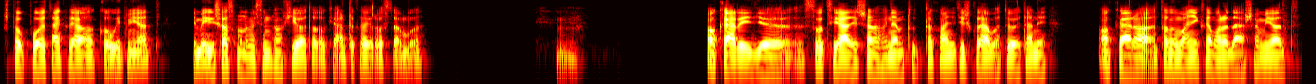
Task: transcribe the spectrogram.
stoppolták le a Covid miatt. Én mégis azt mondom, hogy szerintem a fiatalok jártak a legrosszabbul. Akár így ö, szociálisan, hogy nem tudtak annyit iskolába tölteni, akár a tanulmányok lemaradása miatt.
